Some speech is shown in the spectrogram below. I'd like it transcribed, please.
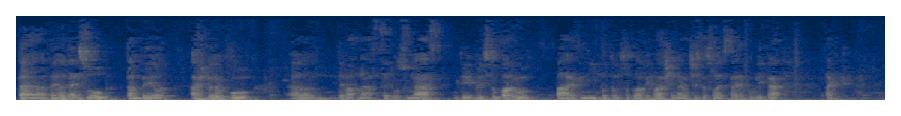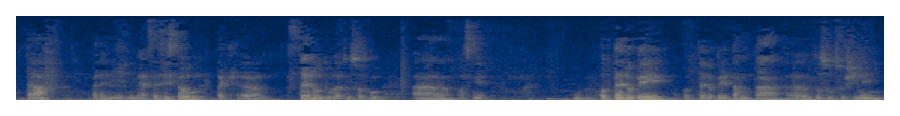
ta, tenhle ten sloup tam byl až do roku 1918, kdy v listopadu, pár dní po tom, co byla vyhlášena Československá republika, tak DAF, vedený jedním recesistou, tak uh, strhl tuhle tu sochu a vlastně od té doby, od té doby tam ta, to sousoší není.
